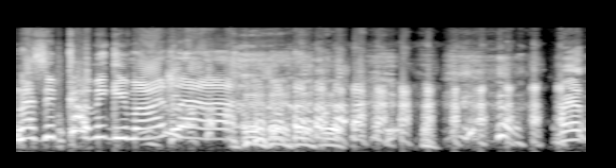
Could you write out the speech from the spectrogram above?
nasib kami gimana? Matt,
